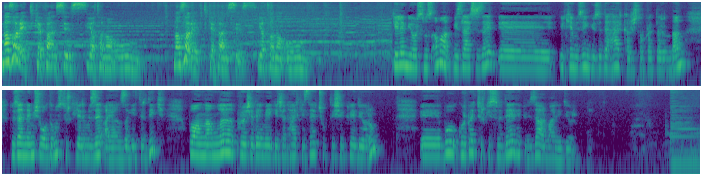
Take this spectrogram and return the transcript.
Nazar et kefensiz yatana oğul. Nazar et kefensiz yatana oğul. gelemiyorsunuz ama bizler size eee, ülkemizin güzide her karış topraklarından düzenlemiş olduğumuz türkülerimizi ayağınıza getirdik. Bu anlamlı projede emeği geçen herkese çok teşekkür ediyorum. Eee, bu gurbet türküsünü de hepinize armağan ediyorum. Yokluk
